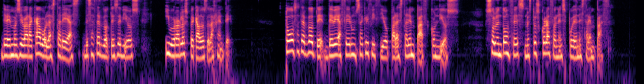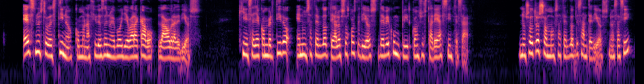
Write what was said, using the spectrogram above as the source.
Debemos llevar a cabo las tareas de sacerdotes de Dios y borrar los pecados de la gente. Todo sacerdote debe hacer un sacrificio para estar en paz con Dios. Solo entonces nuestros corazones pueden estar en paz. Es nuestro destino, como nacidos de nuevo, llevar a cabo la obra de Dios. Quien se haya convertido en un sacerdote a los ojos de Dios debe cumplir con sus tareas sin cesar. Nosotros somos sacerdotes ante Dios, ¿no es así?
